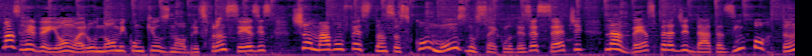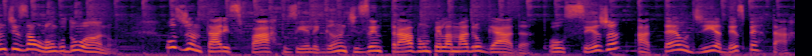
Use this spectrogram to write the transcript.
Mas Réveillon era o nome com que os nobres franceses chamavam festanças comuns no século XVII, na véspera de datas importantes ao longo do ano. Os jantares fartos e elegantes entravam pela madrugada, ou seja, até o dia despertar.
